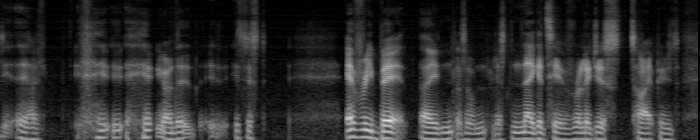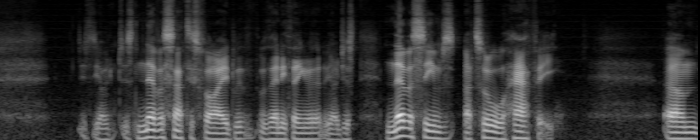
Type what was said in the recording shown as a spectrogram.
you know, you know the, it's just every bit a sort of just negative religious type who's you know just never satisfied with with anything you know just never seems at all happy um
